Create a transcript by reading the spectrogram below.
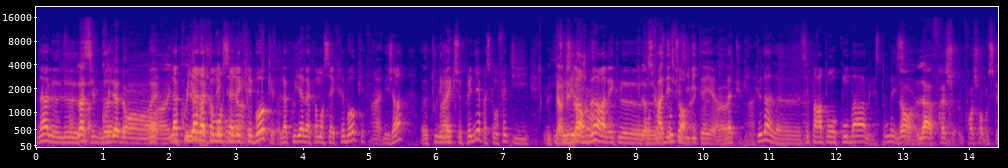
là, le, le- Là, c'est une couillade en. Ouais. La couillade couillade a commencé avec Reebok. La couillade a commencé avec Reebok, Ouais. déjà. Euh, tous les Ouais. mecs se plaignaient parce qu'en fait, ils, faisaient leur beurre avec le. Contrat d'exclusivité. euh. Là, tu gagnes que dalle. euh, C'est par rapport au combat, mais laisse tomber. Non, là, franchement, parce que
